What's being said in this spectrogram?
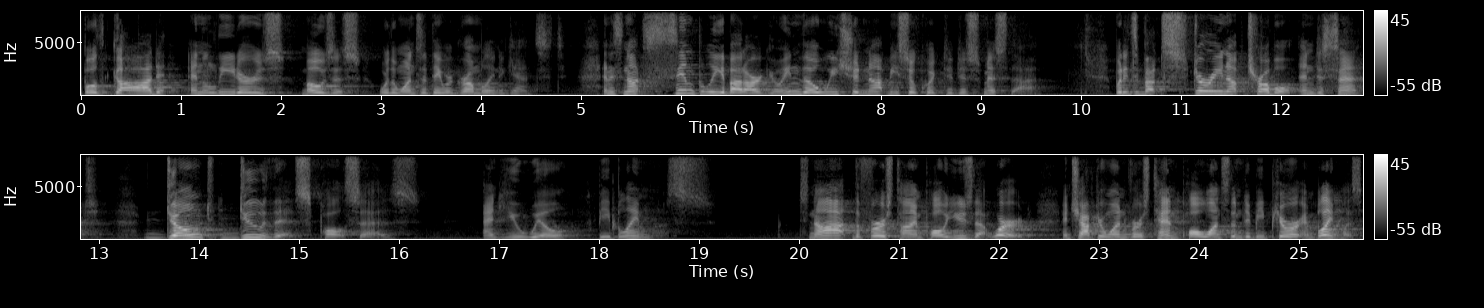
both God and the leaders, Moses, were the ones that they were grumbling against. And it's not simply about arguing, though we should not be so quick to dismiss that. But it's about stirring up trouble and dissent. Don't do this, Paul says, and you will be blameless. It's not the first time Paul used that word. In chapter 1, verse 10, Paul wants them to be pure and blameless.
